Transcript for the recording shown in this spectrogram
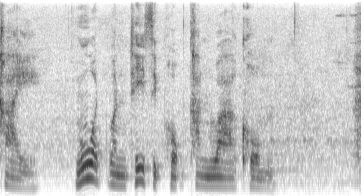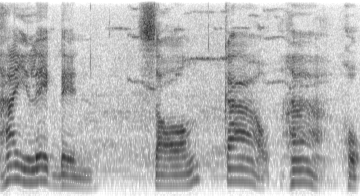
ไข่ งวดวันที่ 16 ธันวาคม ให้เลขเด่น 2 9 5 6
